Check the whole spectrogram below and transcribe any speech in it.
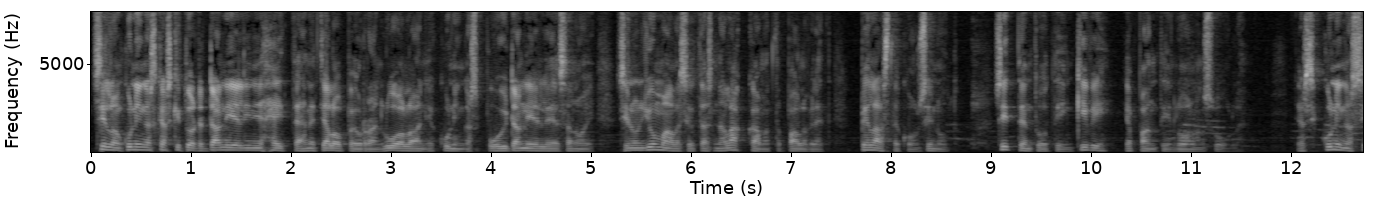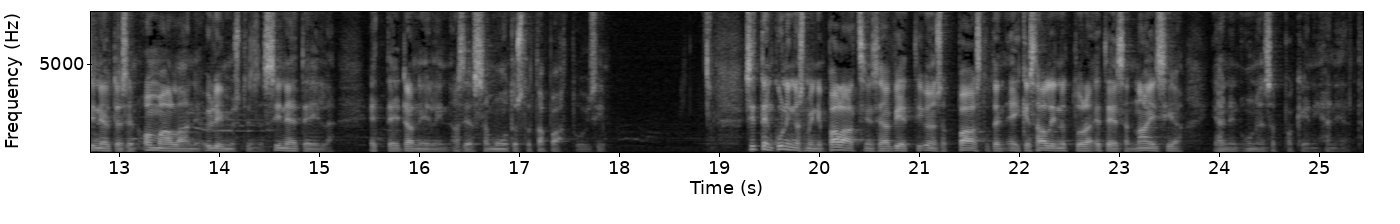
Silloin kuningas käski tuoda Danielin ja heittää hänet jalopeurain luolaan ja kuningas puhui Danielille ja sanoi, sinun Jumalasi, jota sinä lakkaamatta palvelet, pelastakoon sinut. Sitten tuotiin kivi ja pantiin luolan suulle. Ja kuningas sineytyi sen omallaan ja ylimystensä sineteillä, ettei Danielin asiassa muutosta tapahtuisi. Sitten kuningas meni palatsinsa ja vietti yönsä paastuten, eikä sallinut tuoda eteensä naisia, ja hänen unensa pakeni häneltä.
